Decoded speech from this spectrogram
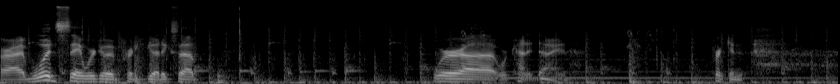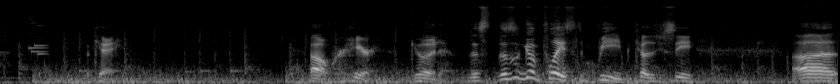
Or I would say we're doing pretty good, except we're uh we're kind of dying. Freaking. Okay. Oh, we're here. Good. This this is a good place to be because you see, uh,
